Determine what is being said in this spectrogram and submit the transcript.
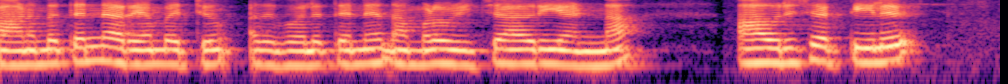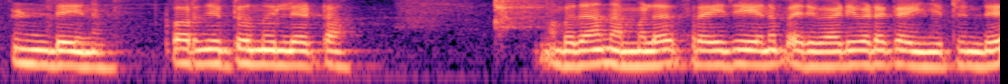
കാണുമ്പോൾ തന്നെ അറിയാൻ പറ്റും. അതുപോലെ തന്നെ നമ്മൾ ഒഴിച്ച ആ ഒരു എണ്ണ ആ ഒരു ചട്ടിയിൽ ഉണ്ടേനും. കുറഞ്ഞിട്ടൊന്നുമില്ല കേട്ടോ. അപ്പോൾ ഇതാ നമ്മൾ ഫ്രൈ ചെയ്യണ പരിപാടി ഇവിടെ കഴിഞ്ഞിട്ടുണ്ട്.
